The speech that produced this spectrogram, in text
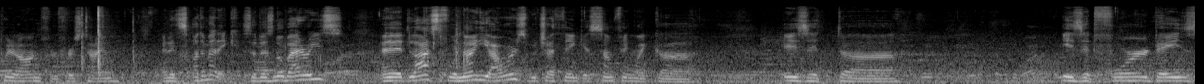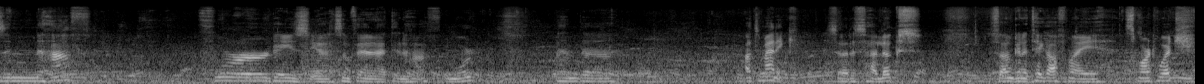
put it on for the first time and it's automatic so there's no batteries and it lasts for 90 hours which I think is something like uh, is it uh, is it four days and a half? Four days yeah something like that and a half or more. And uh, automatic. So this is how it looks. So I'm gonna take off my smartwatch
